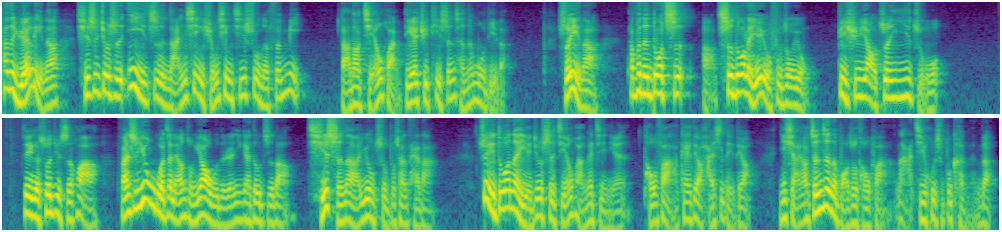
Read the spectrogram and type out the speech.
它的原理呢，其实就是抑制男性雄性激素的分泌。达到减缓 DHT 生成的目的的，所以呢，它不能多吃啊，吃多了也有副作用，必须要遵医嘱。这个说句实话啊，凡是用过这两种药物的人应该都知道，其实呢用处不算太大，最多呢也就是减缓个几年，头发该掉还是得掉。你想要真正的保住头发，那几乎是不可能的。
